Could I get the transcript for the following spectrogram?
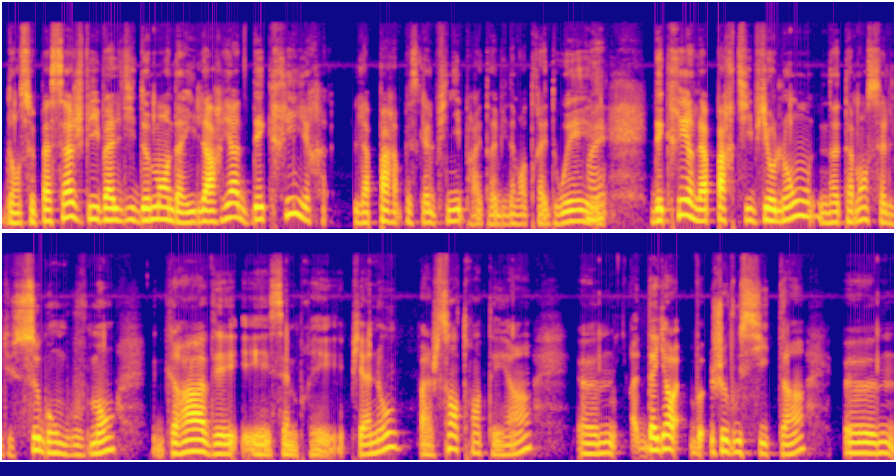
dans ce passage, Vivaldi demande à Hilaria d'écrire la part, parce qu'elle finit par être évidemment très douée, d'écrire la partie violon, notamment celle du second mouvement, grave et, sempre piano, page 131. Euh, d'ailleurs, je vous cite, hein, euh,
